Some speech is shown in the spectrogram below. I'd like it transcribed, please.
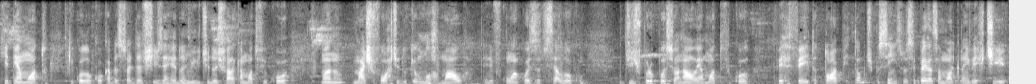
que tem a moto que colocou o cabeçote da XR 2022 fala que a moto ficou, mano, mais forte do que o normal, entendeu? Ficou uma coisa, você é louco, desproporcional e a moto ficou perfeita, top. Então, tipo assim, se você pegar essa moto para investir,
